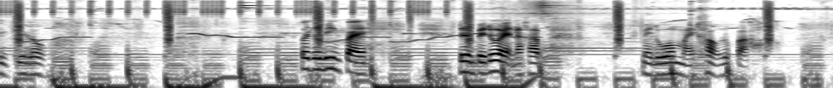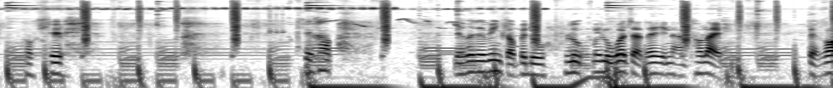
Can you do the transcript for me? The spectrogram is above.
10 กิโล ก็จะวิ่งไปเดินไปด้วยนะครับ ไม่รู้ว่าไหมเข้าหรือเปล่า โอเค โอเคครับ เดี๋ยวก็จะวิ่งกลับไปดูลูกไม่รู้ว่าจะได้นานเท่าไหร่ แต่ก็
